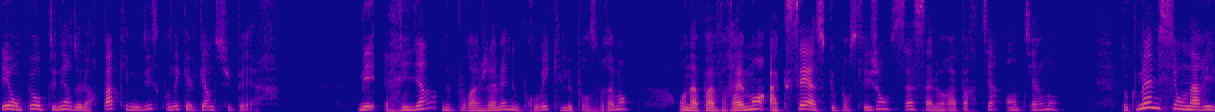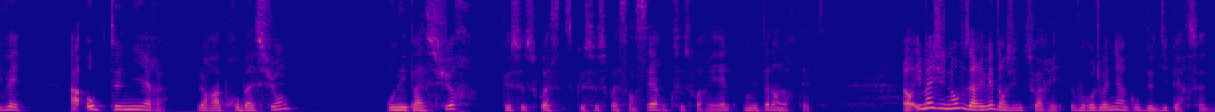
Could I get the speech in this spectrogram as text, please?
et on peut obtenir de leur part qu'ils nous disent qu'on est quelqu'un de super. Mais rien ne pourra jamais nous prouver qu'ils le pensent vraiment. On n'a pas vraiment accès à ce que pensent les gens. Ça, ça leur appartient entièrement. Donc même si on arrivait à obtenir leur approbation, on n'est pas sûr que ce soit, que ce soit sincère ou que ce soit réel. On n'est pas dans leur tête. Alors imaginons, vous arrivez dans une soirée, vous rejoignez un groupe de 10 personnes.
